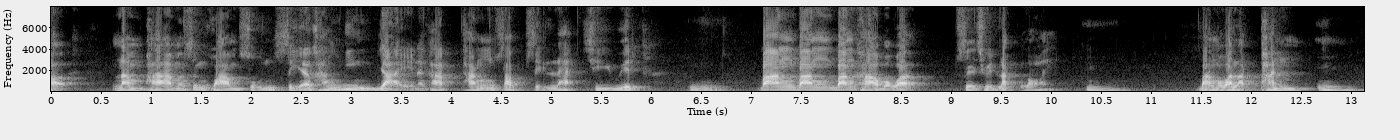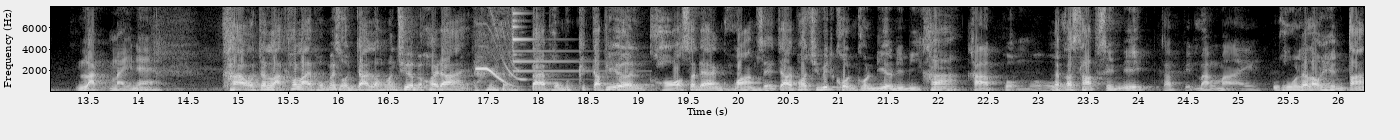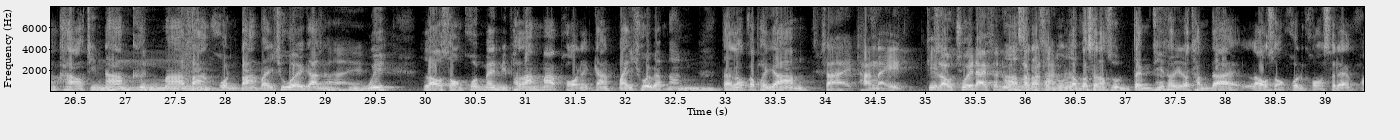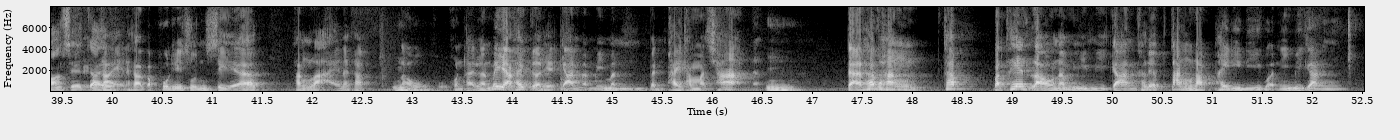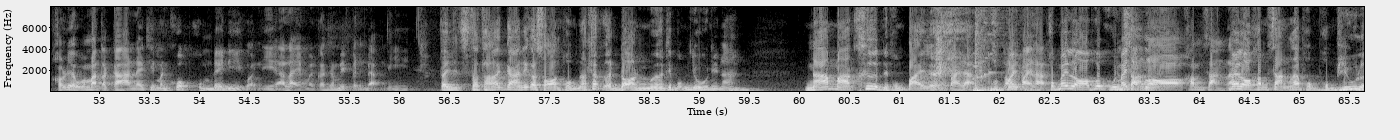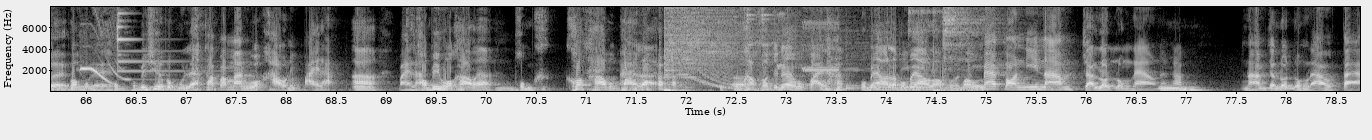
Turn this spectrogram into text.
นำพามาซึ่งความสูญเสียครั้งยิ่งใหญ่นะครับ ทั้งทรัพย์สินและชีวิตอืมบางบางบางข่าวบอกว่าเสียชีวิตหลักร้อยอืมบางก็ว่าหลักพันอืมหลักไหนแน่ ข่าวจะหลักเท่าไหร่ผมไม่สนใจหรอกเพราะมันเชื่อไม่ค่อยได้ แต่ผมกับพี่เอิญขอแสดงความเสียใจ เพราะชีวิตคนคนเดียวนี่มีค่า ครับผมโอ้โหแล้วก็ทรัพย์สินอีกทรัพย์สินมากมาย โอ้โหแล้วเราเห็นตามข่าวที่น้ำขึ้นมาต่างคนต่างไปช่วยกันใช่ หูยเราสองคนไม่มีพลังมากพอในการไปช่วยแบบนั้นอืมแต่เราก็พยายามใช่ทางไหนที่เราช่วยได้สะดวกอ่าสนับสนุนทำเราก็สนับสนุนเต็มที่เท่าที่เราทำได้ เราสองคนขอแสดงความเสียใจ ใจนะครับกับผู้ที่สูญเสีย ทั้งหลายนะครับ อืม เราคนไทยด้วยกันไม่อยากให้เกิดเหตุการณ์แบบนี้มันเป็นภัยธรรมชาตินะ อืม แต่ถ้าทางถ้าประเทศเรานะมีมีการเขาเรียกตั้งรับให้ดีๆ กว่านี้ มีการเขาเรียกว่ามาตรการอะไรที่มันควบคุมได้ดีกว่านี้อะไรมันก็จะไม่เป็นแบบนี้ แต่สถานการณ์นี้ก็สอนผมนะ ถ้าเกิดดอนเมืองที่ผมอยู่นี่นะ น้ำมาคืบเนี่ยผมไปเลยไปแล้วผมต้องไปแล้วผมไม่รอพวกคุณไม่ต้อสั่งรอคำสั่งแล้วไม่รอคำสั่งแล้วผมผมพิ้วเลยเพราะผมผมผมไม่เชื่อพวกคุณแล้วถ้าประมาณหัวเข่านี่ไปแล้ว อ่าไปแล้ว ของพี่หัวเข่าอะผมข้อเท้าผมไปแล้วผมขับฟอร์จูเนอร์ผมไปแล้วผมไม่เอาแล้วผมไม่เอาหรอกผมเอา ถึงแม้ตอนนี้น้ำจะลดลงแล้วนะครับ อืม น้ำจะลดลงแล้วแต่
